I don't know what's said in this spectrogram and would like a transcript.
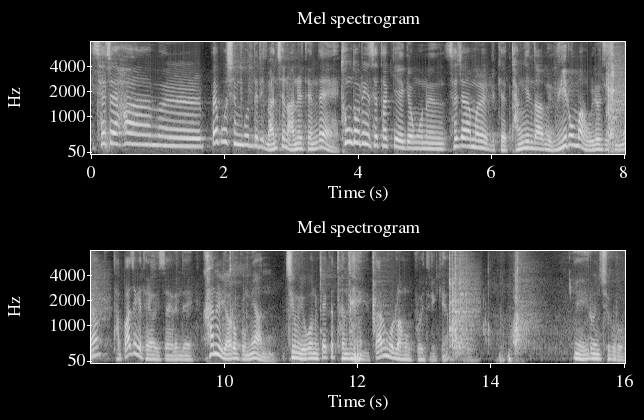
세제함을 빼보신 분들이 많지는 않을 텐데 통돌이 세탁기의 경우는 세제함을 이렇게 당긴 다음에 위로만 올려주시면 다 빠지게 되어 있어요. 근데 칸을 열어보면 지금 요거는 깨끗한데 다른 걸로 한번 보여드릴게요. 예, 이런 식으로.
